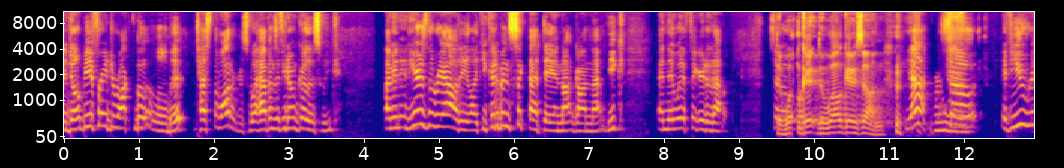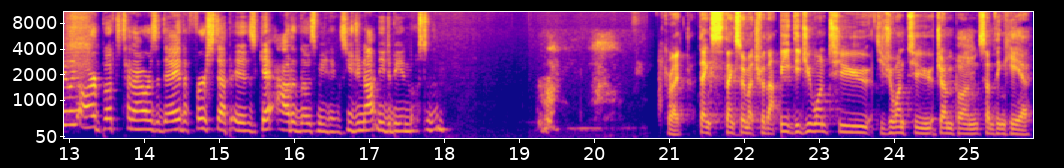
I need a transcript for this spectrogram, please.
And don't be afraid to rock the boat a little bit. Test the waters. What happens if you don't go this week? I mean, and here's the reality like you could have been sick that day and not gone that week, and they would have figured it out. So, the, world go, the world goes on. yeah. So if you really are booked 10 hours a day, the first step is get out of those meetings. You do not need to be in most of them. Correct. Thanks. Thanks so much for that. Did you want to did you want to jump on something here?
